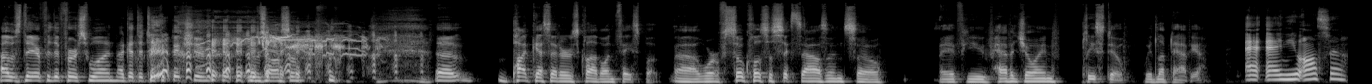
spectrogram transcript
I was there for the first one. I got to take a picture. it was awesome. uh, Podcast Editors Club on Facebook. Uh, we're so close to 6,000. So if you haven't joined, please do. We'd love to have you. And, and you also,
